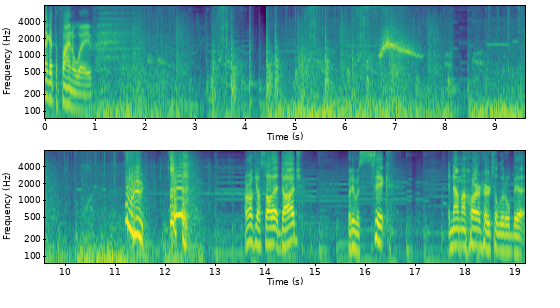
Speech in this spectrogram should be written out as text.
I got the final wave. Oh, dude! I don't know if y'all saw that dodge, but it was sick. And now my heart hurts a little bit.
